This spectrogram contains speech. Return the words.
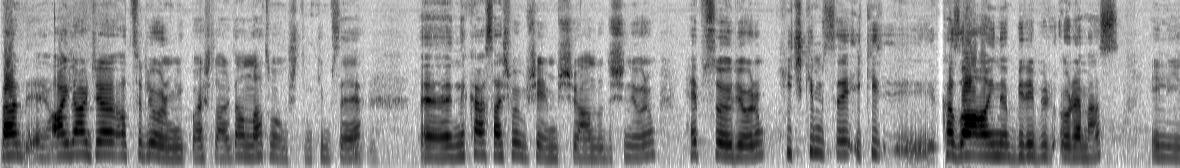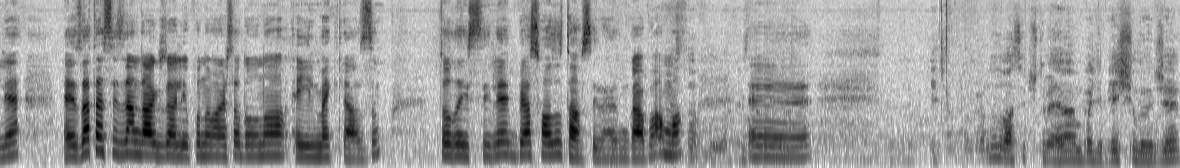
Ben e, aylarca hatırlıyorum ilk başlarda anlatmamıştım kimseye. E, ne kadar saçma bir şeymiş şu anda düşünüyorum. Hep söylüyorum hiç kimse iki e, kaza aynı birebir öremez eliyle. E, zaten sizden daha güzel yapanı varsa da ona eğilmek lazım. Dolayısıyla biraz fazla tavsiye verdim galiba ama e, Geçen programda da bahsetmiştim. Eren Bali 5 yıl önce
